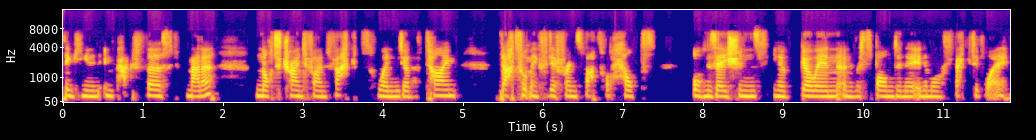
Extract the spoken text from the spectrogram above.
thinking in an impact first manner, not trying to find facts when we don't have time. That's what makes a difference. That's what helps organizations, you know, go in and respond in a, in a more effective way.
